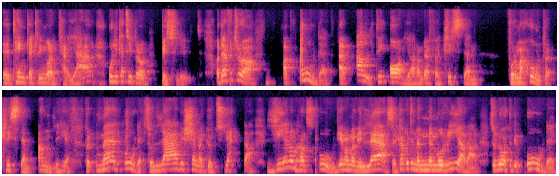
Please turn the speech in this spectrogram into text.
eh, tänka kring vår karriär, olika typer av beslut. Och därför tror jag att ordet är alltid avgörande för kristen formation, för kristen andlighet. För med ordet så lär vi känna Guds hjärta. Genom hans ord, genom när vi läser, kanske till och med memorerar, så låter vi ordet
